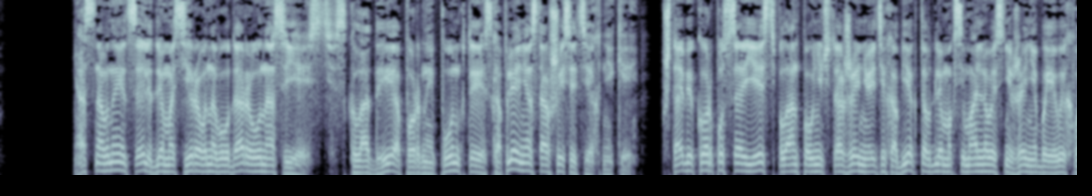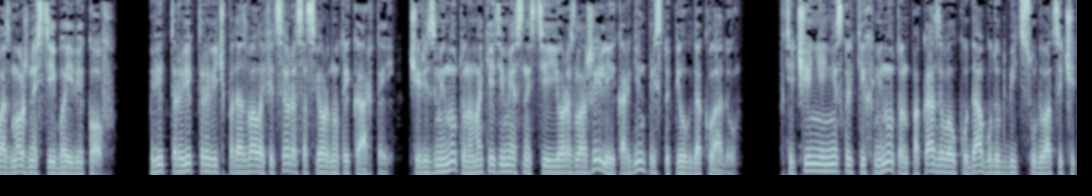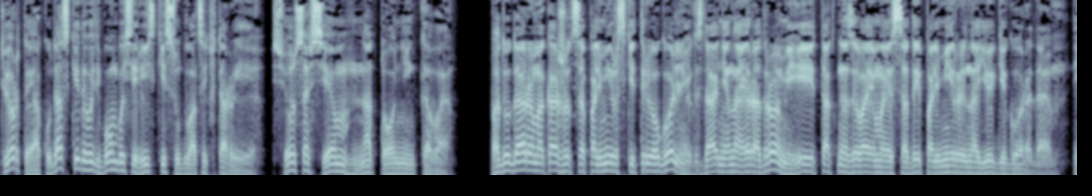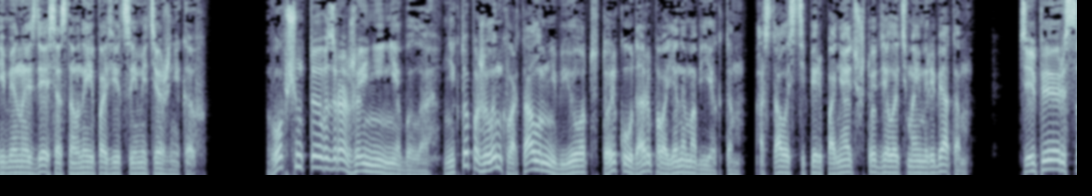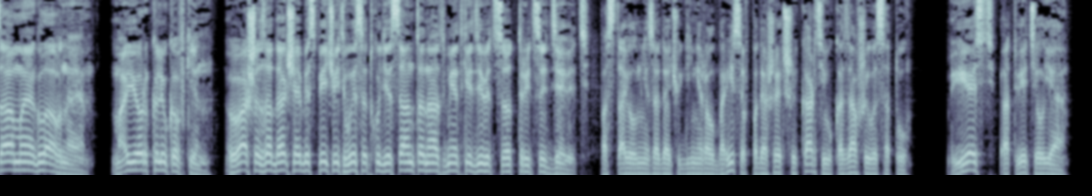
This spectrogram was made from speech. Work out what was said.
«Основные цели для массированного удара у нас есть. Склады, опорные пункты, скопление оставшейся техники. В штабе корпуса есть план по уничтожению этих объектов для максимального снижения боевых возможностей боевиков». Виктор Викторович подозвал офицера со свернутой картой. Через минуту на макете местности ее разложили, и Каргин приступил к докладу. В течение нескольких минут он показывал, куда будут бить Су-24, а куда скидывать бомбы сирийские Су-22. Все совсем на тоненького. Под ударом окажутся Пальмирский треугольник, здание на аэродроме и так называемые сады Пальмиры на юге города. Именно здесь основные позиции мятежников. В общем-то, возражений не было. Никто по жилым кварталам не бьет, только удары по военным объектам. Осталось теперь понять, что делать моим ребятам. «Теперь самое главное. Майор Клюковкин, ваша задача обеспечить высадку десанта на отметке 939», поставил мне задачу генерал Борисов, подошедший к карте, указавший высоту. «Есть», — ответил я.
